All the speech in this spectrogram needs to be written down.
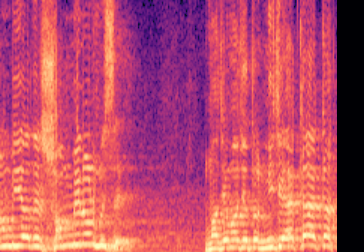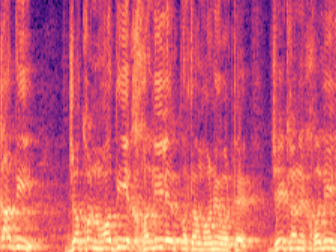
আম্বিয়াদের সম্মিলন হয়েছে মাঝে মাঝে তো নিজে একা একা কাঁদি, যখন অদিয়ে খলিলের কথা মনে ওঠে, যেখানে খলিল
